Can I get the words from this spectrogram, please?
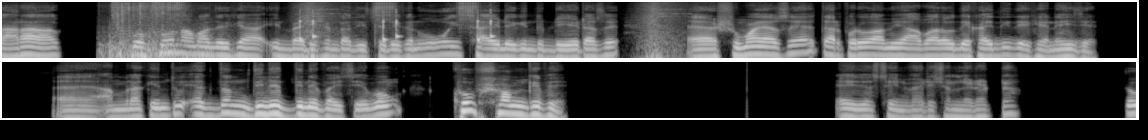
তারা কখন আমাদেরকে ইনভাইটেশনটা দিচ্ছে? দেখেন, ওই সাইডে কিন্তু ডেট আছে সময় আছে, তারপরেও আমি আবারও দেখাই দিই, দেখেন, এই যে আমরা কিন্তু একদম দিনের দিনে পাইছি এবং খুব সংক্ষেপে। এই যে ইনভাইটেশন লেটারটা তো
